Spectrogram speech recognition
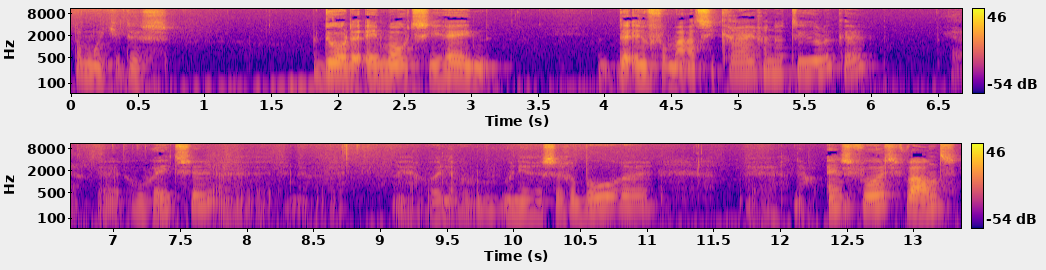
dan moet je dus door de emotie heen de informatie krijgen natuurlijk. Hè? Ja. Hoe heet ze? Nou ja, wanneer- is ze geboren? Eh, nou, enzovoort. Want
